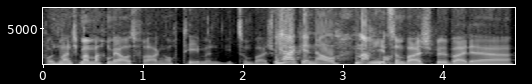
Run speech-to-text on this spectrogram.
Und manchmal machen wir aus Fragen auch Themen, wie zum Beispiel. Ja, genau. wie wir. zum Beispiel bei der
